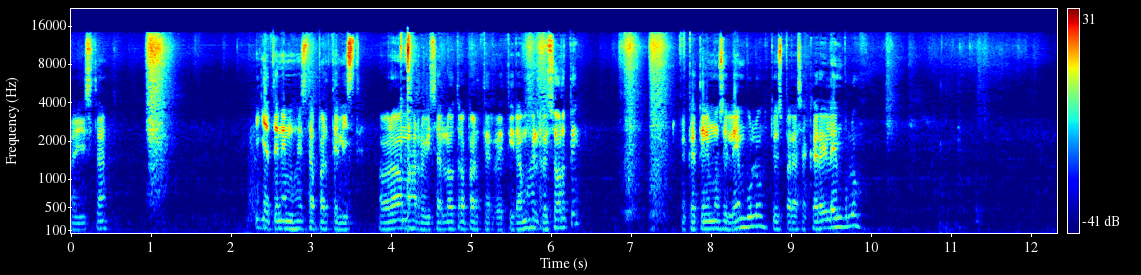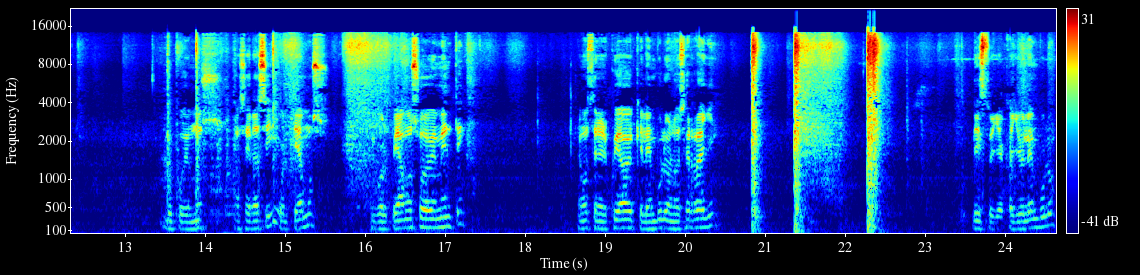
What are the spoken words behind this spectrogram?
Ahí está. Y ya tenemos esta parte lista. Ahora vamos a revisar la otra parte. Retiramos el resorte acá tenemos el émbulo entonces para sacar el émbulo lo podemos hacer así volteamos y golpeamos suavemente debemos tener cuidado de que el émbulo no se raye listo ya cayó el émbulo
